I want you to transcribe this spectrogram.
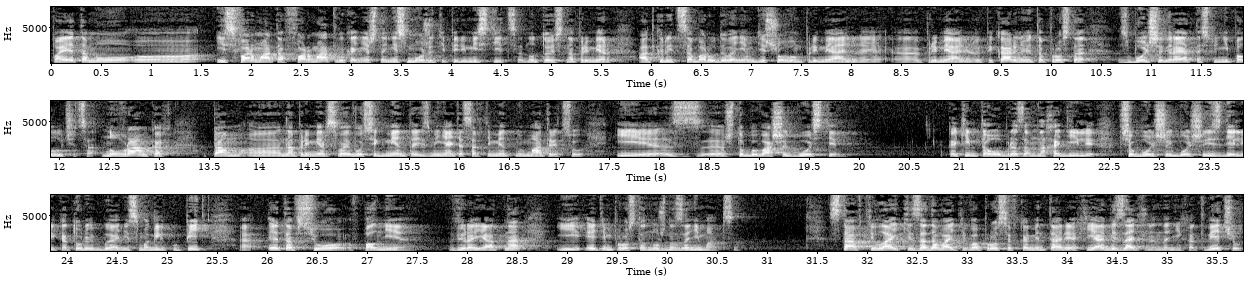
Поэтому э, из формата в формат вы, конечно, не сможете переместиться. Ну, то есть, например, открыть с оборудованием дешевым премиальную, э, премиальную пекарню, это просто с большей вероятностью не получится. Но в рамках там, э, например, своего сегмента изменять ассортиментную матрицу и э, чтобы ваши гости каким-то образом находили все больше и больше изделий, которые бы они смогли купить, э, это все вполне вероятно, и этим просто нужно заниматься. Ставьте лайки, задавайте вопросы в комментариях, я обязательно на них отвечу.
